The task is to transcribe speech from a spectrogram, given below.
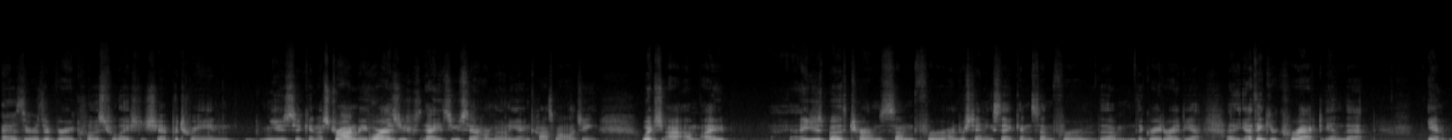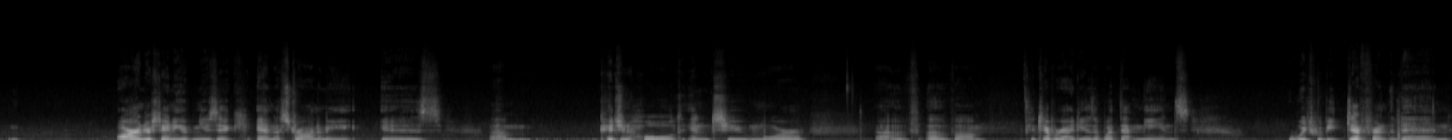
as there is a very close relationship between music and astronomy, or as you as you said, harmonia and cosmology, which I, um, I use both terms, some for understanding's sake and some for the the greater idea. I, I think you're correct in that, you know, our understanding of music and astronomy is um, pigeonholed into more of of um, contemporary ideas of what that means, which would be different than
